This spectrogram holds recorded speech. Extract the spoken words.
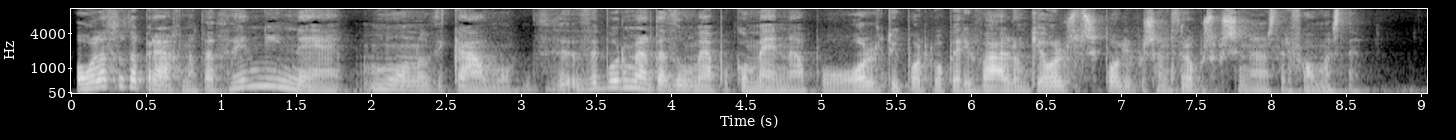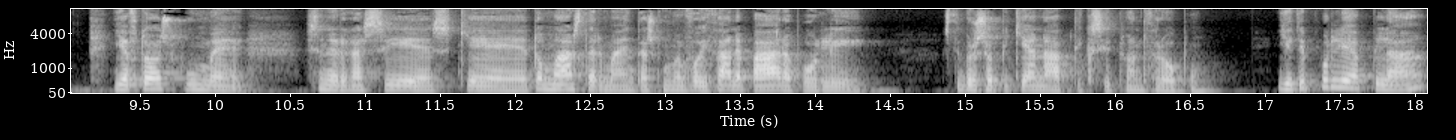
Όλα αυτά τα πράγματα δεν είναι μόνο δικά μου. Δεν μπορούμε να τα δούμε αποκομμένα από όλο το υπόλοιπο περιβάλλον και όλους τους υπόλοιπους ανθρώπους που συναναστρεφόμαστε. Γι' αυτό, ας πούμε, συνεργασίες και το mastermind, ας πούμε, βοηθάνε πάρα πολύ στην προσωπική ανάπτυξη του ανθρώπου. Γιατί πολύ απλά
